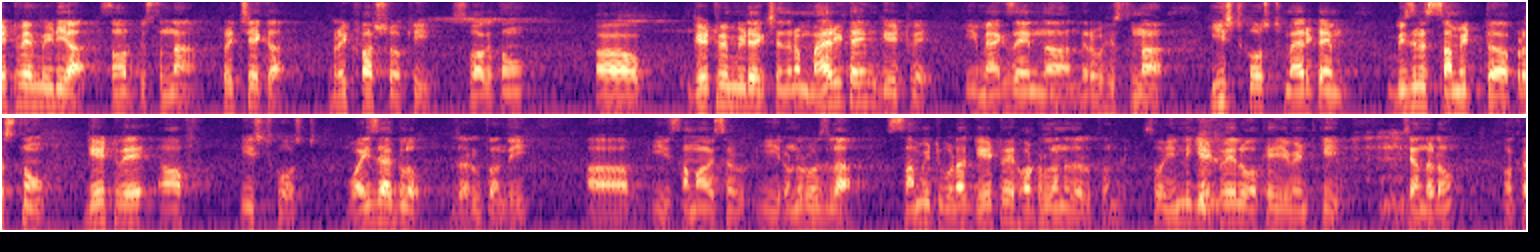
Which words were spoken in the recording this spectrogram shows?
గేట్వే మీడియా సమర్పిస్తున్న ప్రత్యేక బ్రేక్ఫాస్ట్ షోకి స్వాగతం. గేట్వే మీడియాకి చెందిన మ్యారిటైమ్ గేట్వే ఈ మ్యాగజైన్ నిర్వహిస్తున్న east coast maritime business summit ప్రస్తుతం గేట్వే ఆఫ్ ఈస్ట్ కోస్ట్ వైజాగ్లో జరుగుతోంది. ఈ సమావేశం ఈ రెండు రోజుల సమ్మిట్ కూడా గేట్వే హోటల్లోనే జరుగుతుంది. సో ఇన్ని గేట్వేలు ఒకే ఈవెంట్కి చెందడం ఒక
